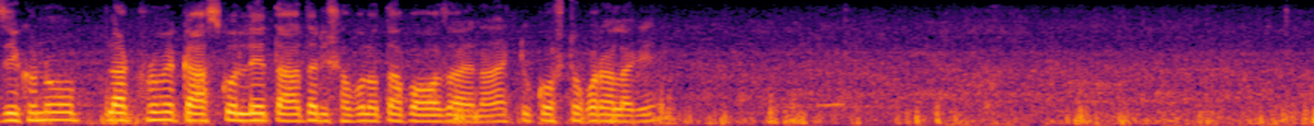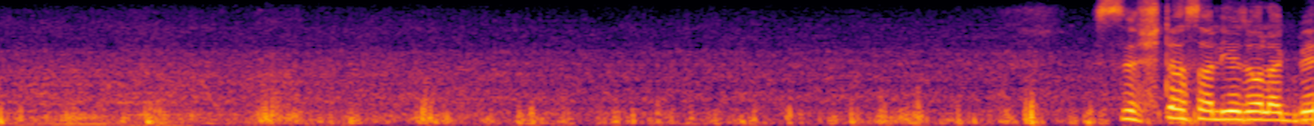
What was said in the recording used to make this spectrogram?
যে কোনো প্ল্যাটফর্মে কাজ করলে তাড়াতাড়ি সফলতা পাওয়া যায় না, একটু কষ্ট করা লাগে। চেষ্টা চালিয়ে যাওয়া লাগবে,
